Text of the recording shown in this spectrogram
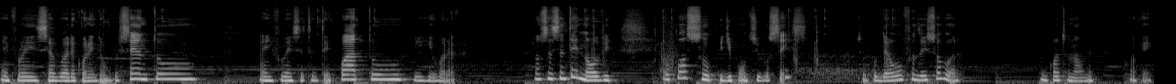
A influência agora é 41%. A influência é 34%. E whatever. Então 69. Eu posso pedir pontos de vocês? Se eu puder, eu vou fazer isso agora. Enquanto não, né? Ok.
